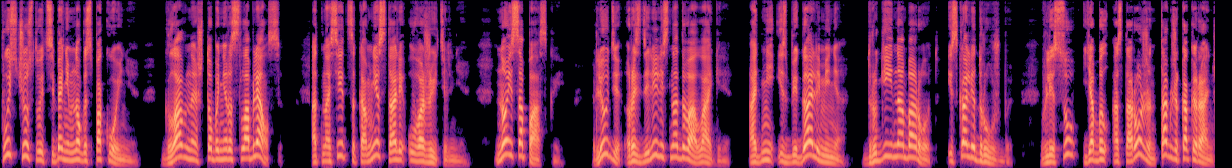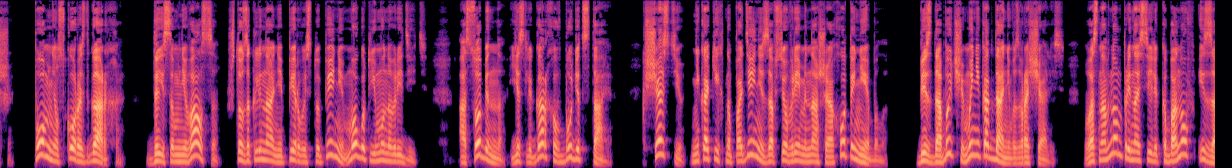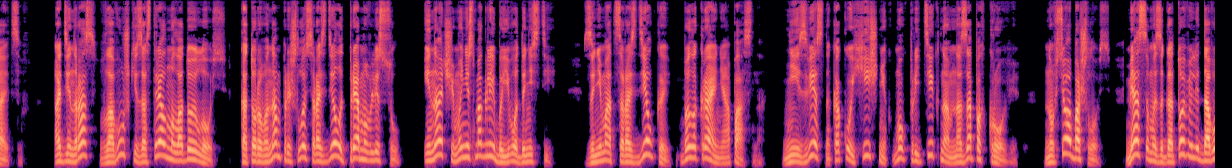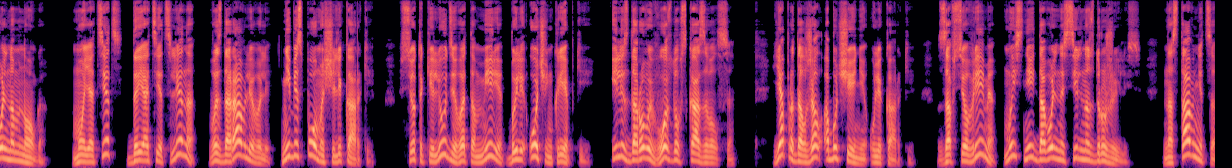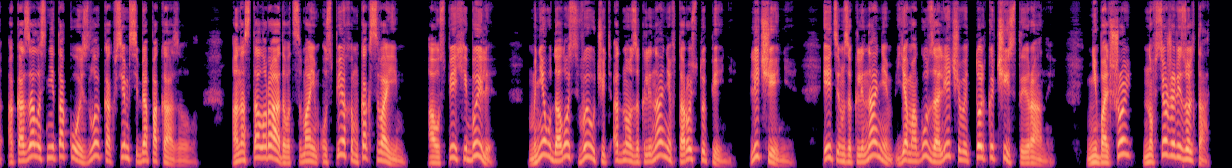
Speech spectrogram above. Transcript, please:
Пусть чувствует себя немного спокойнее. Главное, чтобы не расслаблялся. Относиться ко мне стали уважительнее, но и с опаской. Люди разделились на два лагеря. Одни избегали меня, Другие, наоборот, искали дружбы. В лесу я был осторожен так же, как и раньше. Помнил скорость Гарха, да и сомневался, что заклинания первой ступени могут ему навредить. Особенно, если Гархов будет стая. К счастью, никаких нападений за все время нашей охоты не было. Без добычи мы никогда не возвращались. В основном приносили кабанов и зайцев. Один раз в ловушке застрял молодой лось, которого нам пришлось разделать прямо в лесу. Иначе мы не смогли бы его донести. Заниматься разделкой было крайне опасно. Неизвестно, какой хищник мог прийти к нам на запах крови. Но все обошлось. Мяса мы заготовили довольно много. Мой отец, да и отец Лена выздоравливали не без помощи лекарки. Все-таки люди в этом мире были очень крепкие. Или здоровый воздух сказывался. Я продолжал обучение у лекарки. За все время мы с ней довольно сильно сдружились. Наставница оказалась не такой злой, как всем себя показывала. Она стала радоваться моим успехам, как своим. А успехи были. Мне удалось выучить одно заклинание второй ступени – лечение. Этим заклинанием я могу залечивать только чистые раны. Небольшой, но все же результат.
